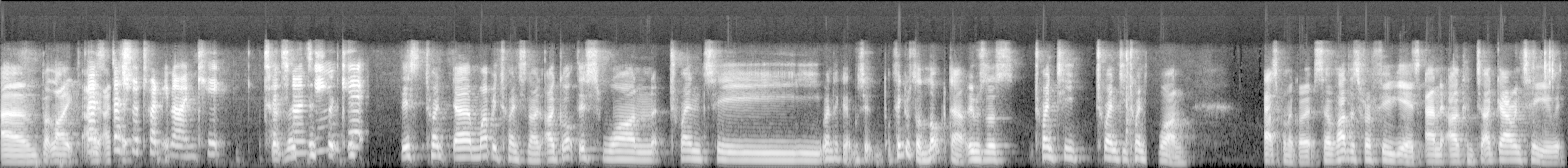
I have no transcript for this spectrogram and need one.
Um but like I- That's, I- your 29 kit, But this- this- 2019 kit. this 20 uh, might be 29. I got this one 20 when did I get was it I think it was the lockdown. It was this 2020 21. That's when I got it. So I've had this for a few years and I can t- I guarantee you it,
